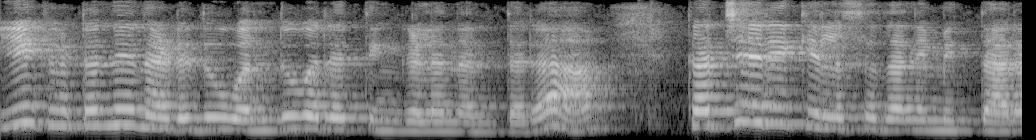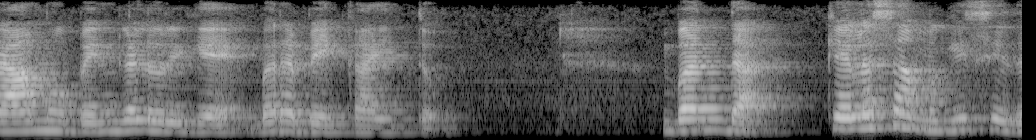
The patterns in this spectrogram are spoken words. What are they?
ಈ ಘಟನೆ ನಡೆದು ಒಂದೂವರೆ ತಿಂಗಳ ನಂತರ ಕಚೇರಿ ಕೆಲಸದ ನಿಮಿತ್ತ ರಾಮು ಬೆಂಗಳೂರಿಗೆ ಬರಬೇಕಾಯಿತು. ಬಂದ, ಕೆಲಸ ಮುಗಿಸಿದ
